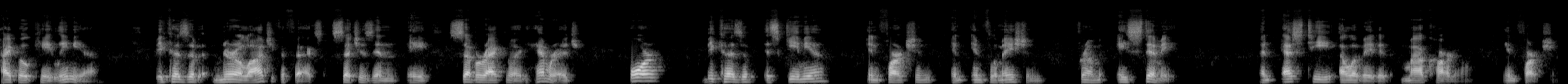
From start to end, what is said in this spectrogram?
hypokalemia, because of neurologic effects, such as in a subarachnoid hemorrhage, or because of ischemia, infarction, and inflammation from a STEMI, an ST elevated myocardial infarction.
